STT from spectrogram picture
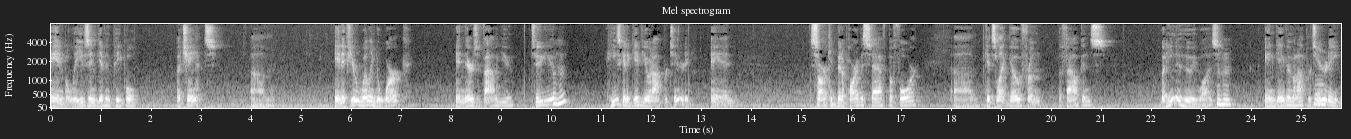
and believes in giving people a chance. Um, and if you're willing to work and there's value to you, he's going to give you an opportunity. And Sark had been a part of his staff before, uh, gets let go from the Falcons, but he knew who he was and gave him an opportunity.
